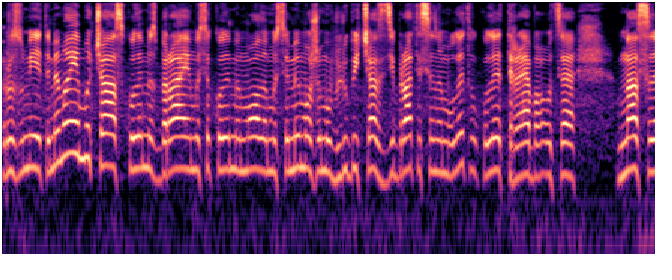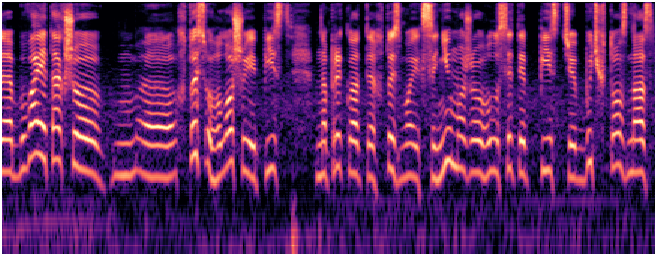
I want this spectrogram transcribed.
Розумієте, ми маємо час, коли ми збираємося, коли ми молимося. Ми можемо в будь-який час зібратися на молитву, коли треба. Оце. В нас е, буває так, що е, хтось оголошує піст. Наприклад, хтось з моїх синів може оголосити піст, чи будь-хто з нас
